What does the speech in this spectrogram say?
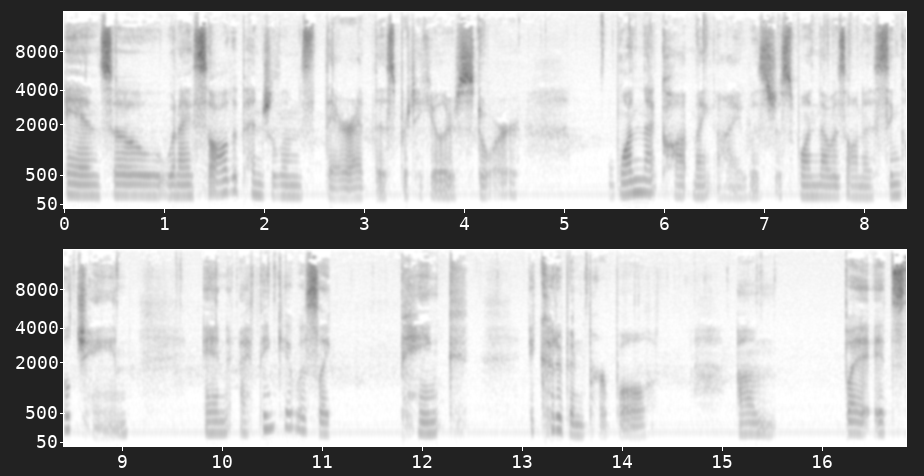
And so when I saw the pendulums there at this particular store, one that caught my eye was just one that was on a single chain. And I think it was like pink. It could have been purple. Um, but it's,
